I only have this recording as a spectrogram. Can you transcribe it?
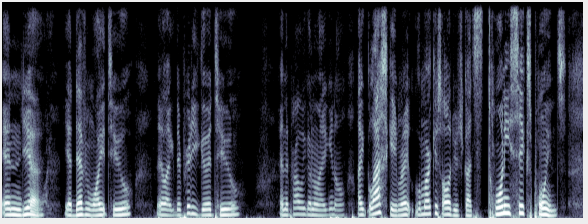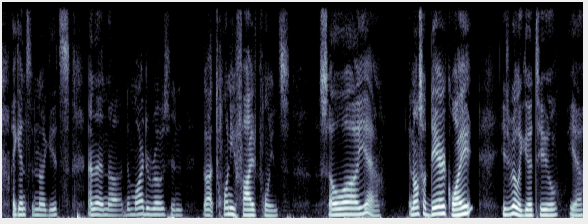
And, yeah, yeah, Devin White too. They're like they're pretty good too, and they're probably gonna like you know like last game right. LaMarcus Aldridge got 26 points against the Nuggets, and then uh, DeMar DeRozan got 25 points. So uh, yeah, and also Derrick White, he's really good too. Yeah.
